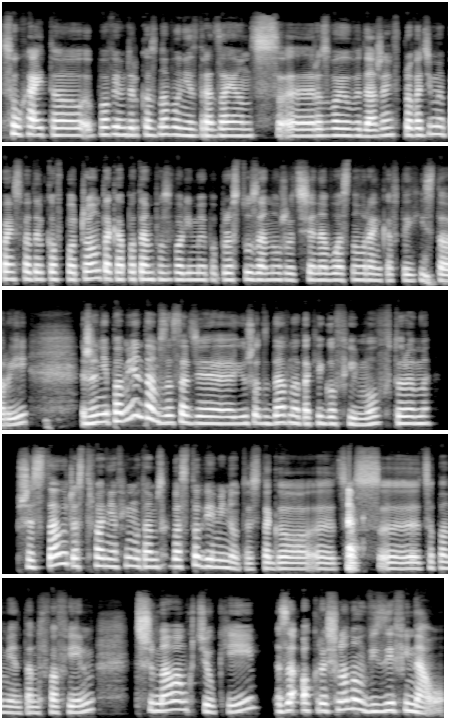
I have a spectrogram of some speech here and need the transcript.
Słuchaj, to powiem tylko znowu, nie zdradzając e, rozwoju wydarzeń, wprowadzimy Państwa tylko w początek, a potem pozwolimy po prostu zanurzyć się na własną rękę w tej historii, że nie pamiętam w zasadzie już od dawna takiego filmu, w którym przez cały czas trwania filmu, tam jest chyba 102 minuty z tego, e, co, Tak. s- e, co pamiętam, trwa film, trzymałam kciuki za określoną wizję finału.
